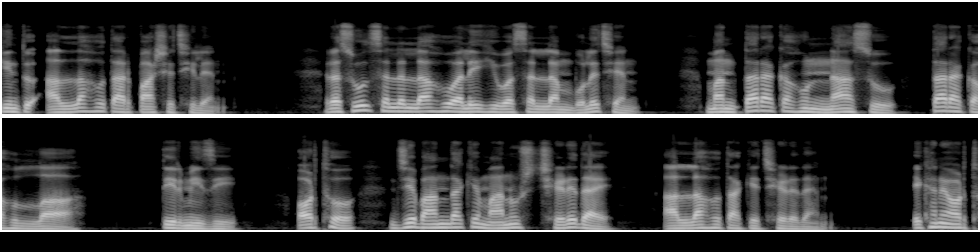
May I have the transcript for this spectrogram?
কিন্তু আল্লাহ তার পাশে ছিলেন। রসুল সাল্লাল্লাহু আলিহি ওয়াসাল্লাম বলেছেন, মান তারাকাহুন নাসু তারাকাহুল্লাহ। তিরমিজি, অর্থ, যে বান্দাকে মানুষ ছেড়ে দেয়, আল্লাহ তাকে ছেড়ে দেন। এখানে অর্থ,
